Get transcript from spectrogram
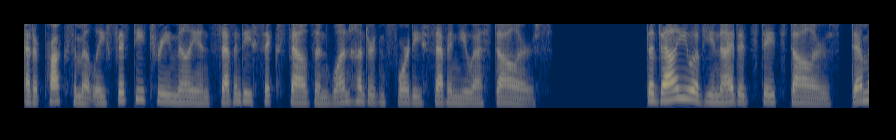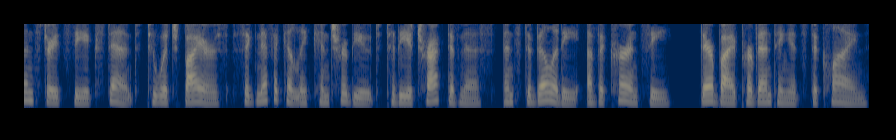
at approximately 53,076,147 US dollars. The value of United States dollars demonstrates the extent to which buyers significantly contribute to the attractiveness and stability of the currency, thereby preventing its decline.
